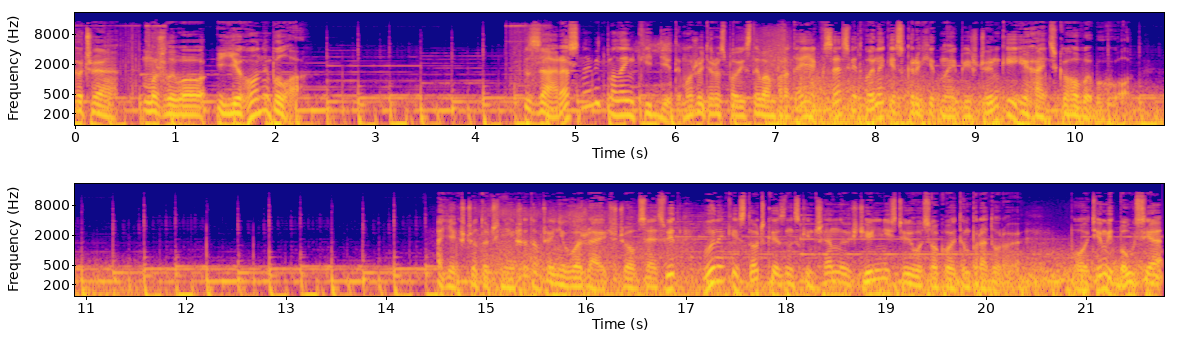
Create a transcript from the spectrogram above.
Хоча, можливо, його не було. Зараз навіть маленькі діти можуть розповісти вам про те, як всесвіт виник із крихітної піщинки гігантського вибуху. А якщо точніше, то вчені вважають, що всесвіт виник із точки з нескінченною щільністю і високою температурою. Потім відбувся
